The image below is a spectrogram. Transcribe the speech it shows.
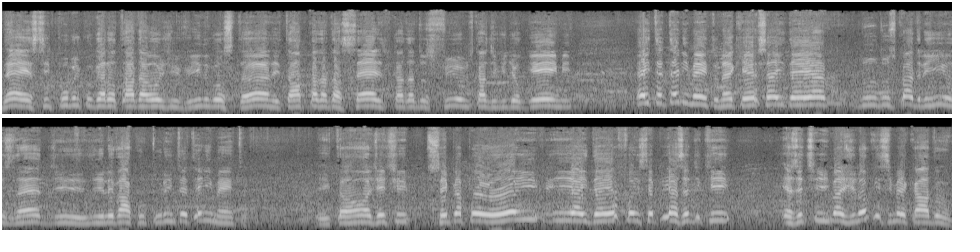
né, esse público garotada hoje vindo, gostando e tal, por causa das séries, por causa dos filmes, por causa de videogame. É entretenimento, né? Que essa é a ideia do, dos quadrinhos, né? De, de, levar a cultura e entretenimento. Então a gente sempre apoiou e, e a ideia foi sempre essa de que a gente imaginou que esse mercado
